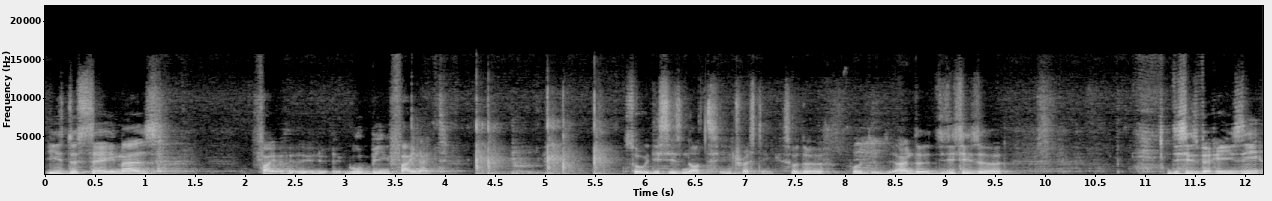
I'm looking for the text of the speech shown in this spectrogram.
is the same as group being finite. So this is not interesting. So the and the, this is a this is very easy.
